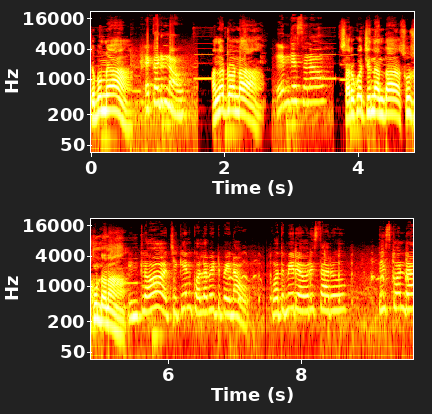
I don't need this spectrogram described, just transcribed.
చెప్పు మ్యా. ఎక్కడున్నావు? అంగట్లో ఉండా. ఏం చేస్తున్నావు? సరుకు వచ్చింది అంతా చూసుకుంటానా? ఇంట్లో చికెన్ కొల్లబెట్టిపోయినావు. కొత్తిమీర ఎవరిస్తారు? తీసుకోండిరా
